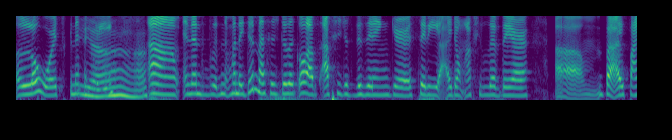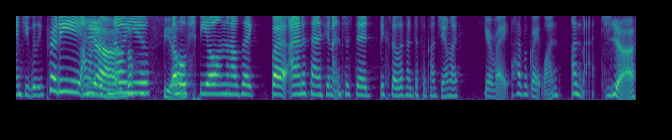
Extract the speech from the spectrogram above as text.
lowered significantly. Yeah. Um, and then when, when they did message, they're like, "Oh, I was actually just visiting your city. I don't actually live there, um, but I find you really pretty. I want to get Yeah, to know the you." whole spiel. The whole spiel. And then I was like, "But I understand if you're not interested because I live in a different country." I'm like, "You're right. Have a great one. Unmatch." Yeah.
